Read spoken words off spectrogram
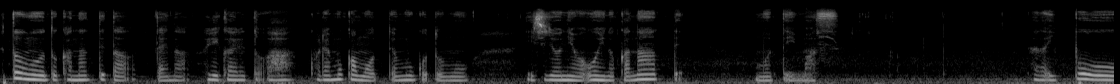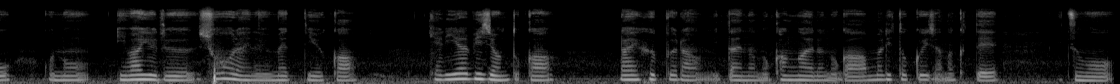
ふと思うと叶ってたみたいな振り返るとあこれもかもって思うことも日常には多いのかなって思っています。ただ一方このいわゆる将来の夢っていうかキャリアビジョンとかライフプランみたいなのを考えるのがあんまり得意じゃなくていつも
